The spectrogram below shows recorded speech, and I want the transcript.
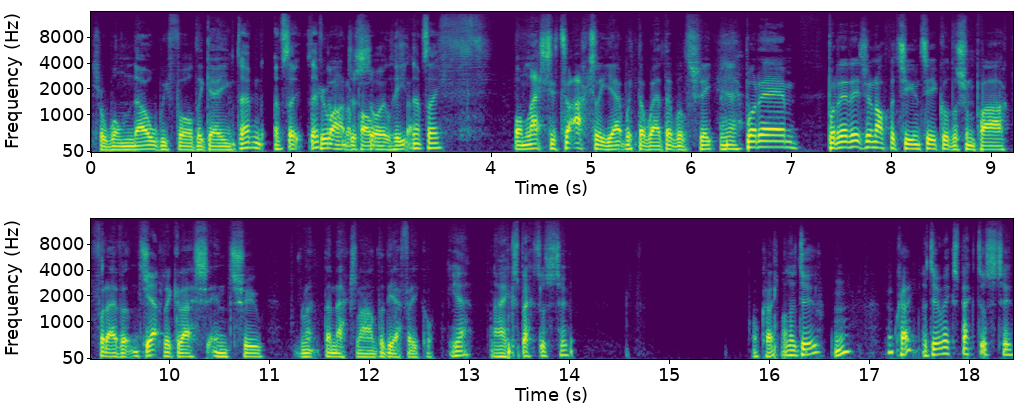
So we'll know before the game, They haven't, have they, they've under soil heating, have they? unless it's actually yeah with the weather, we'll see. Yeah. But um, but it is an opportunity at Goodison Park for Everton to Yep. progress into the next round of the FA Cup. Yeah, I expect us to. Okay. Well, I do. Okay. I do expect us to.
